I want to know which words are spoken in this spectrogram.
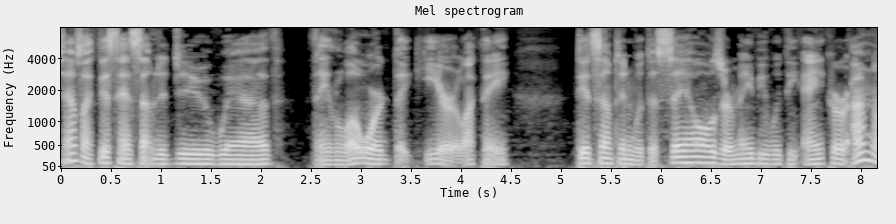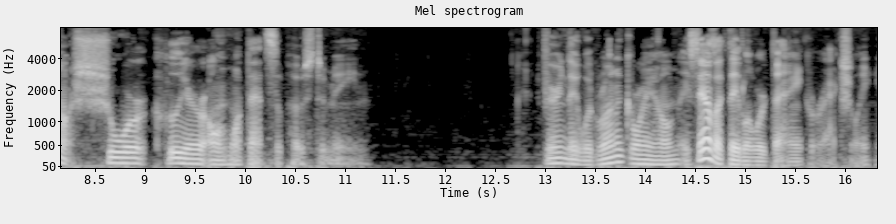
sounds like this has something to do with they lowered the gear, like they did something with the sails or maybe with the anchor. I'm not sure clear on what that's supposed to mean fearing they would run aground. It sounds like they lowered the anchor, actually.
